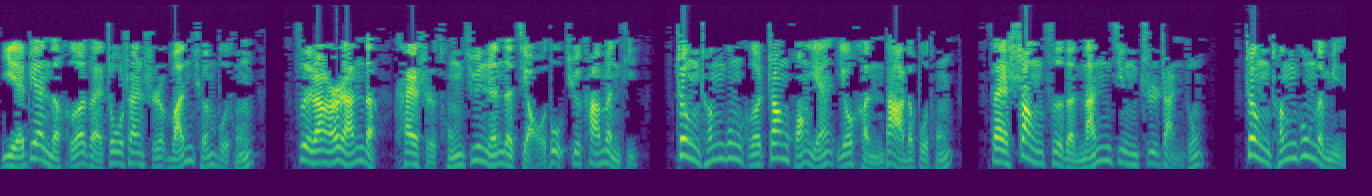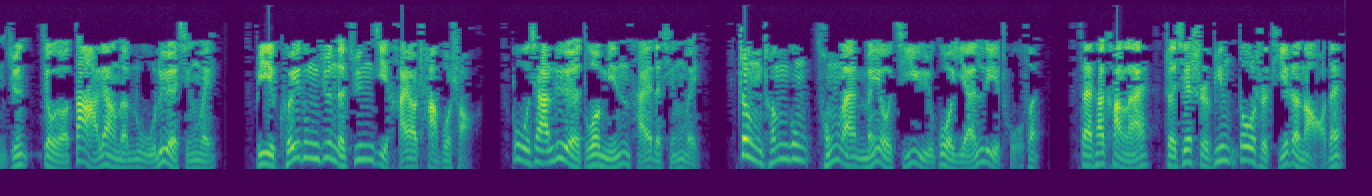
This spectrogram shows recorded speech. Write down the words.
也变得和在舟山时完全不同，自然而然的开始从军人的角度去看问题。郑成功和张黄岩有很大的不同，在上次的南京之战中。郑成功的闽军就有大量的掳掠行为，比奎东军的军纪还要差不少。部下掠夺民财的行为，郑成功从来没有给予过严厉处分。在他看来，这些士兵都是提着脑袋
